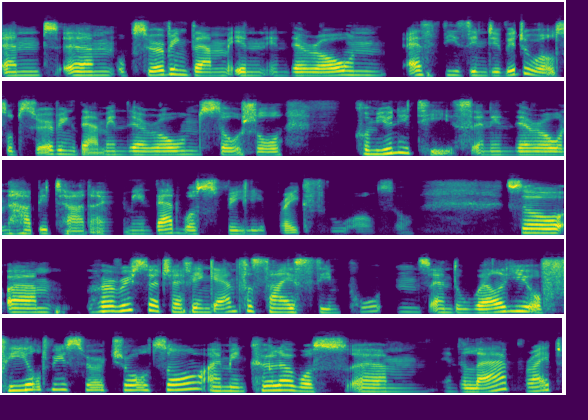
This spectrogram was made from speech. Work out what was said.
and um, observing them in, in their own as these individuals observing them in their own social communities and in their own habitat. I mean, that was really a breakthrough also. So um, her research, I think, emphasized the importance and the value of field research also. I mean, Köhler was um, in the lab, right?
